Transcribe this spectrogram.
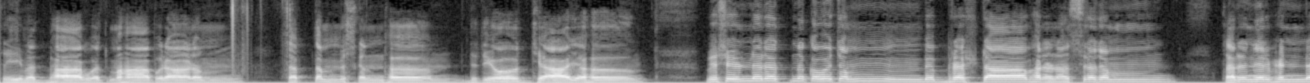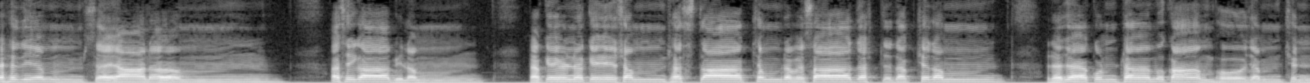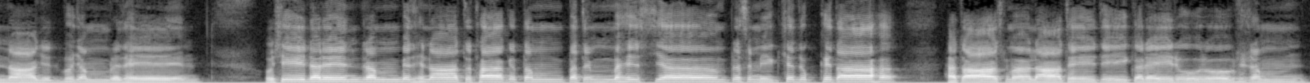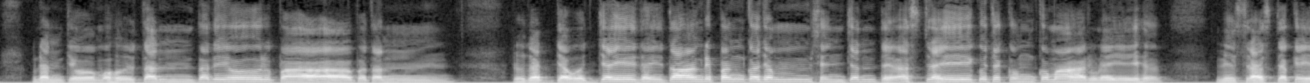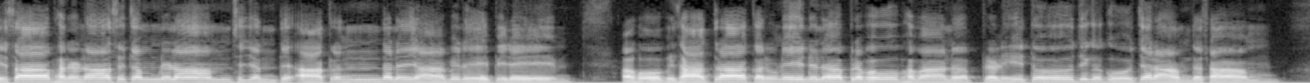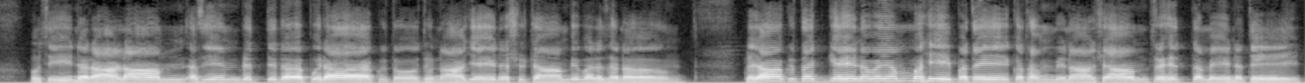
श्रीमद्भागवत महापुराण सप्तम स्कंध, द्वितीयोध्याय। विशीर्णरत्नकवचं बिभ्रष्टाभरणस्रजं, तरनिर्भिन्नहृदयं शयानम् असिगाबिलं प्रकीर्णकेशं धस्ताक्षं रभसादष्टदक्षदं रजकुण्ठमुखाम्भोजं, छिन्नायुद्भुजं मृधे उशी नरेन्द्रं विधिना तथा कृतं पतिं महिष्य प्रसमीक्ष दुखिता। हता स्म नाथेति करैरूरोभृशं ग्रन्थ्यो मुहुस्तन्पदयोरुपापतन् रुदत्य उज्जयिदयिताङ्घ्रिपङ्कजं सिञ्चन्त्य अस्त्रैकुचकुङ्कुमारुणैः। विस्रस्तकेशाभरणाशुचं नृणां सृजन्त्य आक्रन्दनया विलेपिरे अहो विधात्रा करुणेन न प्रभो भवान् प्रणीतो दिगगोचरां दशाम्। उसी नराणाम् असीं वृत्तिद पुरा कृतोऽधुना विवर्धन। त्वया कृतज्ञेन वयं महीपते, कथं विनाशां सुहितमेन ते।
